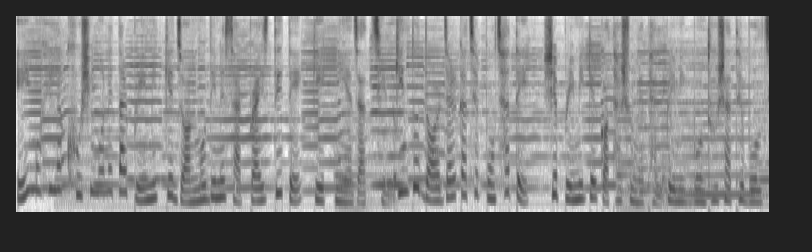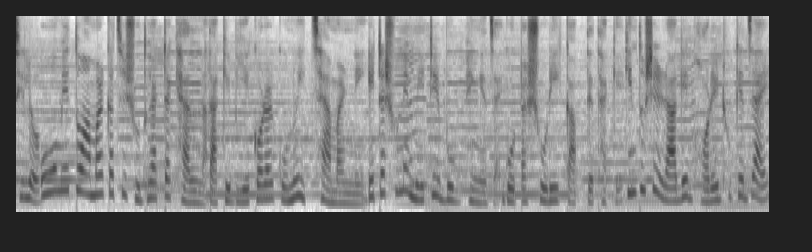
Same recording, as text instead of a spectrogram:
এই মহিলা খুশি মনে তার প্রেমিককে জন্মদিনে সারপ্রাইজ দিতে কেক নিয়ে যাচ্ছিল। কিন্তু দরজার কাছে পৌঁছাতে সে প্রেমিকের কথা শুনে ফেলে। প্রেমিক বন্ধুর সাথে বলছিল, ও মেয়ে তো আমার কাছে শুধু একটা খেলনা। তাকে বিয়ে করার কোনো ইচ্ছে আমার নেই। এটা শুনে মেয়েটির বুক ভেঙে যায়। গোটা শরীর কাঁপতে থাকে। কিন্তু সে রাগে ঘরে ঢুকে যায়,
